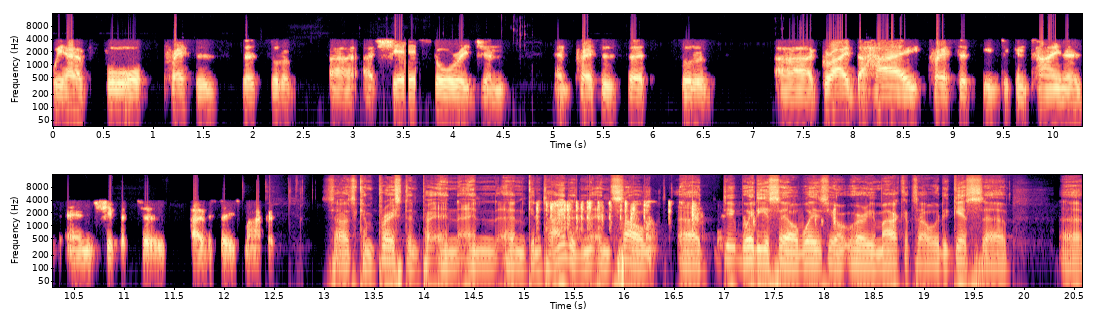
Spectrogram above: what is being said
we have four presses that sort of uh, share storage and and presses that sort of uh, grade the hay, press it into containers, and ship it to overseas markets. So it's compressed and and, and, and contained and, and sold. Uh, where do you sell? Where's your where are your markets? I would guess uh, uh,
